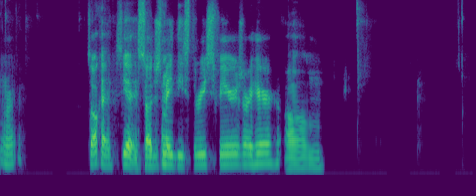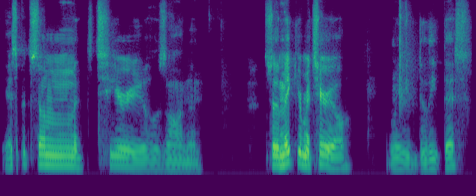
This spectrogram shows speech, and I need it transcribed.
All right. So, okay. So, yeah. So I just made these three spheres right here. Um, let's put some materials on them. So to make your material, let me delete this.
